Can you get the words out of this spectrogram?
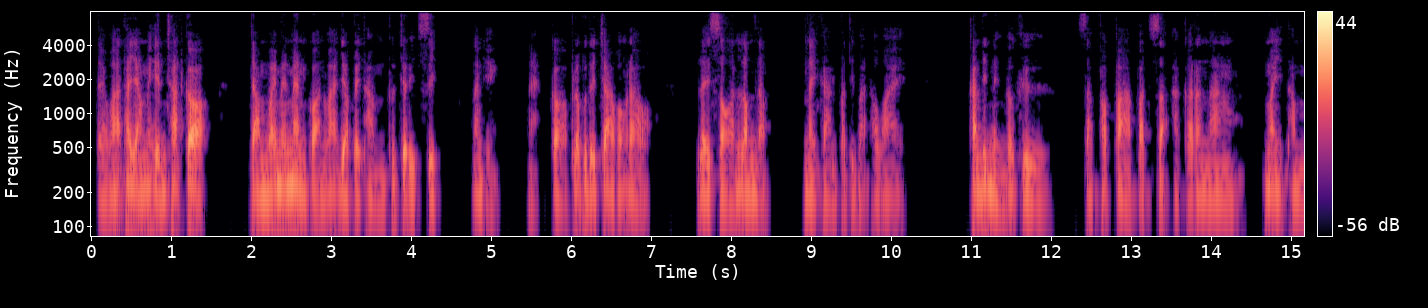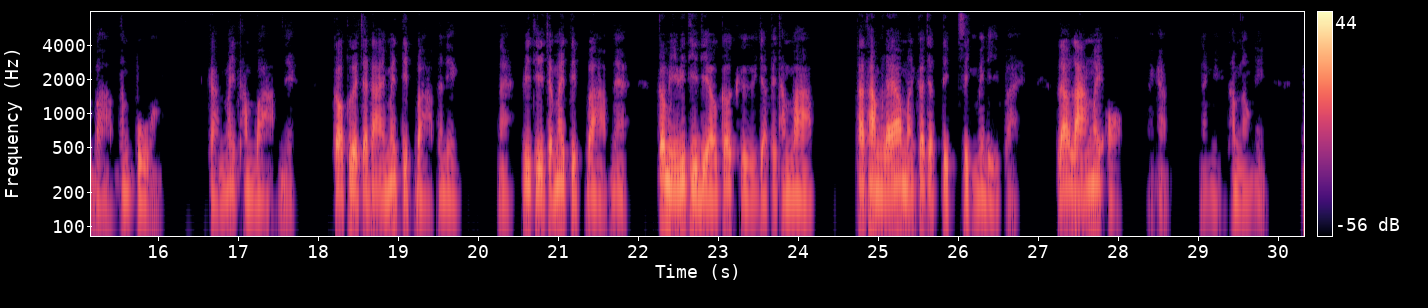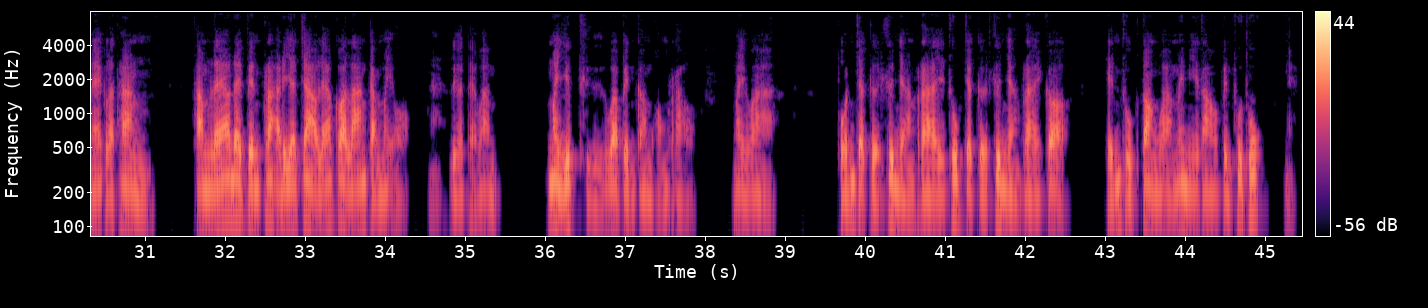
แต่ว่าถ้ายังไม่เห็นชัดก็จำไว้แม่นๆก่อนว่า อย่าไปทำทุจริตสิบนั่นเองนะก็พระพุทธเจ้าของเราเลยสอนลำดับ ในการปฏิบัติเอาไว้ ขั้นที่หนึ่งก็คือ สัพพปาปัสสะอาการนัง ไม่ทำบาปทั้งปวง การไม่ทำบาปเนี่ย ก็เพื่อจะได้ไม่ติดบาปนั่นเองนะวิธีจะไม่ติดบาปเนี่ย ก็มีวิธีเดียวก็คืออย่าไปทำบาป ถ้าทำแล้วมันก็จะติดสิ่งไม่ดีไป แล้วล้างไม่ออกนะครับอย่างนี้ทำนองนี้ แม้กระทั่งทำแล้วได้เป็นพระอริยเจ้าแล้วก็ล้างกรรมไม่ออกนะเหลือแต่ว่าไม่ยึดถือว่าเป็นกรรมของเรา ไม่ว่า ผลจะเกิดขึ้นอย่างไร ทุกจะเกิดขึ้นอย่างไร ก็เห็นถูกต้องว่าไม่มีเราเป็นผู้ทุกข์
